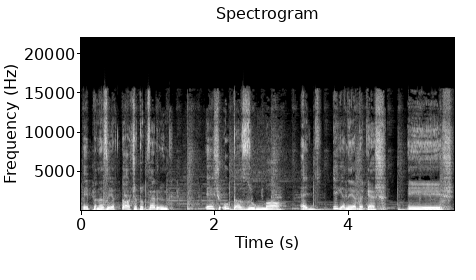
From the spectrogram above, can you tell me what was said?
éppen ezért tartsatok velünk, és utazzunk ma egy igen érdekes és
